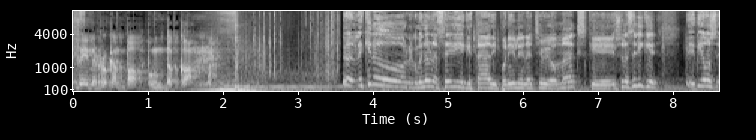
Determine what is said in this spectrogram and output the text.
fmrockandpop.com. Les quiero recomendar una serie que está disponible en HBO Max, que es una serie que, eh, digamos,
